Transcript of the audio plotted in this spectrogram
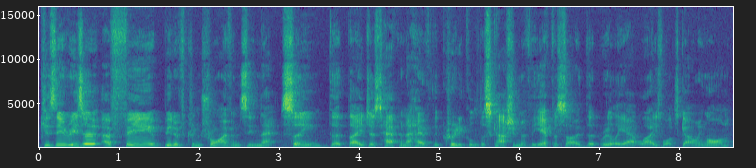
Because there is a, a fair bit of contrivance in that scene that they just happen to have the critical discussion of the episode that really outlays what's going on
